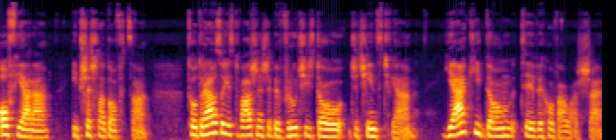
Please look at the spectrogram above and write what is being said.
ofiara i prześladowca, to od razu jest ważne, żeby wrócić do dzieciństwa. Jaki dom ty wychowałaś się?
